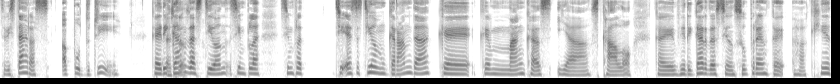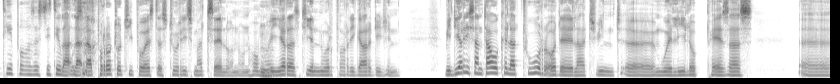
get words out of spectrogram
se vi staras apud ĝi. Kaj rigardas tion simple simple ti estas tiom granda che che mancas ia scalo kai vi rigardas tion supren kai ha ah, kie ti povas esti tiu la, la, la prototipo estas turisma celo nun homo mm. iras tien nur por rigardi gin mi diris antau che la turo de la twint uh, muelilo pesas uh,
